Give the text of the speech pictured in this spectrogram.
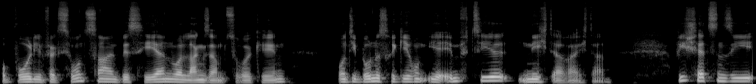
obwohl die Infektionszahlen bisher nur langsam zurückgehen und die Bundesregierung ihr Impfziel nicht erreicht hat. Wie schätzen Sie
